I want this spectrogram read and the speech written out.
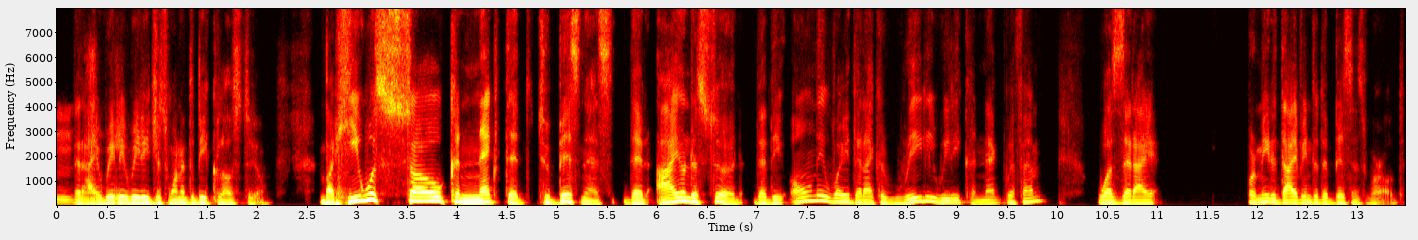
mm-hmm. that I really, really just wanted to be close to. But he was so connected to business that I understood that the only way that I could really, really connect with him was that I, for me to dive into the business world.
